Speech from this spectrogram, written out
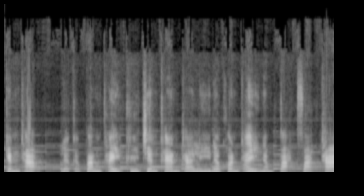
แกนเท่าและกับฟังไทยคือเชียงข้านทาลีนครไทยนำปาดฝากทา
